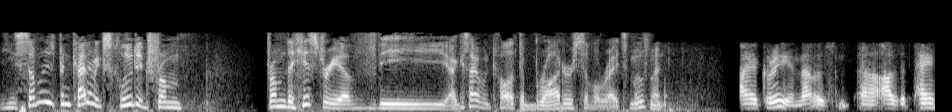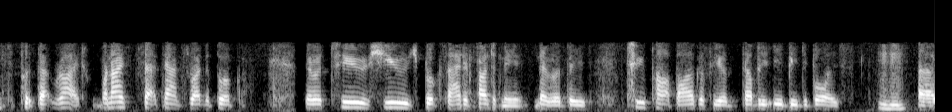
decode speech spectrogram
he's someone who's been kind of excluded from from the history of the. I guess I would call it the broader civil rights movement. I agree, and that was uh, I was at pains to put that right. When I sat down to write the book, there were two huge books I had in front of me. There were the two-part biography of W.E.B. Du Bois Mm-hmm. uh,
